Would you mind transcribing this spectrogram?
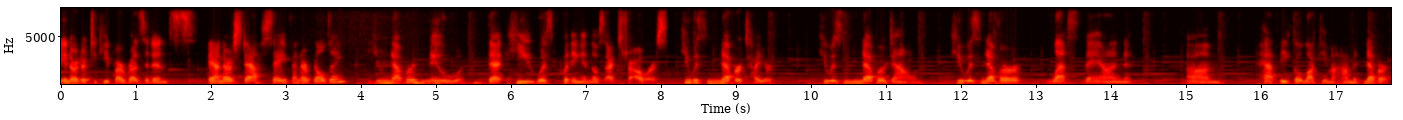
in order to keep our residents and our staff safe in our building, you never knew that he was putting in those extra hours. He was never tired. He was never down. He was never less than um, happy go lucky Mohamed. Never.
